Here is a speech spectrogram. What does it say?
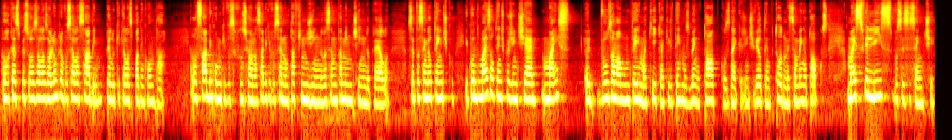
Porque as pessoas elas olham para você, elas sabem pelo que que elas podem contar. Elas sabem como que você funciona, sabem que você não tá fingindo, você não tá mentindo para ela. Você tá sendo autêntico. E quanto mais autêntico a gente é, mais eu vou usar um termo aqui, que é aquele termos bem utópicos, né, que a gente vê o tempo todo, mas são bem utópicos, mais feliz você se sente,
